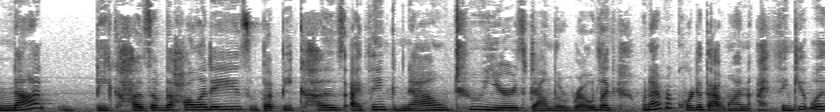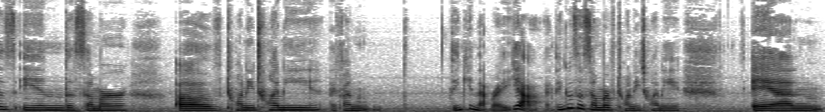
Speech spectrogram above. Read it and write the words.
not because of the holidays, but because I think now, two years down the road, like when I recorded that one, I think it was in the summer of 2020, if I'm thinking that right. Yeah, I think it was the summer of 2020. And,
